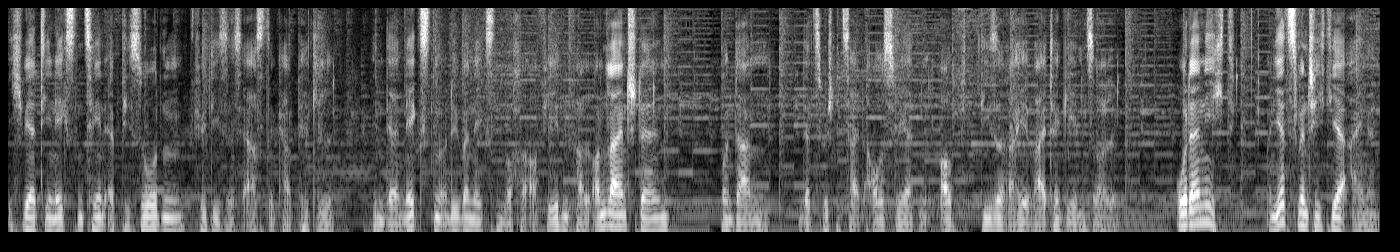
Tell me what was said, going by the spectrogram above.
Ich werde die nächsten zehn Episoden für dieses erste Kapitel in der nächsten und übernächsten Woche auf jeden Fall online stellen und dann in der Zwischenzeit auswerten, ob diese Reihe weitergehen soll oder nicht. Und jetzt wünsche ich dir einen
